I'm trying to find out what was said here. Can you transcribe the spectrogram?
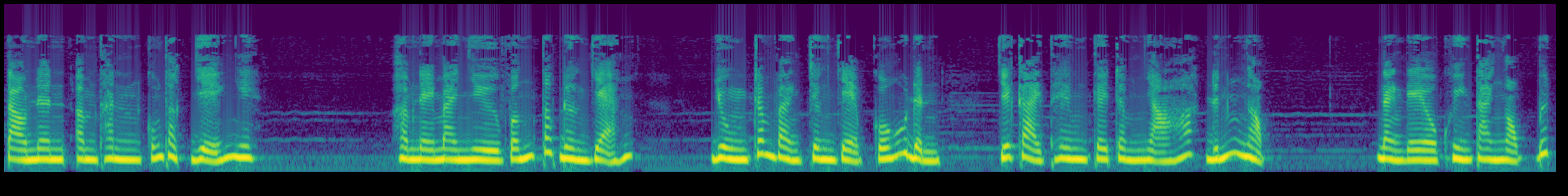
tạo nên âm thanh cũng thật dễ nghe. Hôm nay Mai Như vẫn tóc đơn giản, dùng trăm vàng chân dẹp cố định, chỉ cài thêm cây trâm nhỏ đính ngọc. Nàng đeo khuyên tai ngọc bích,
